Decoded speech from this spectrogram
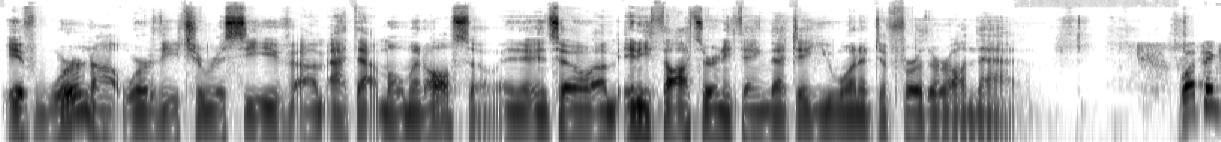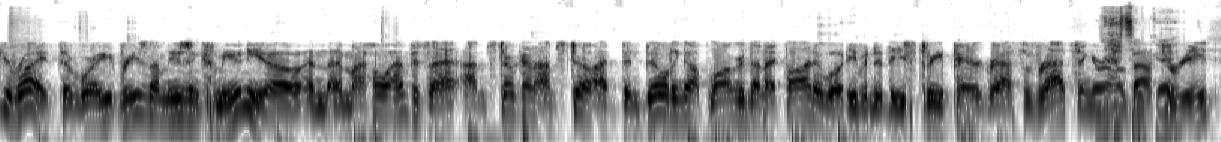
if we're not worthy to receive um, at that moment also. And, and so, um, any thoughts or anything that uh, you wanted to further on that? Well, I think you're right. The reason I'm using communio and, and my whole emphasis, I, I'm still kind of, I'm still, I've been building up longer than I thought I would, even to these three paragraphs of Ratzinger I'm about okay. to read.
